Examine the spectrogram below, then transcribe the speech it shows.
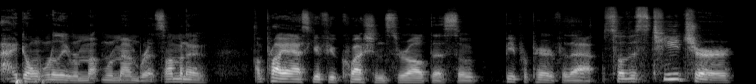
I don't really rem- remember it. So I'm gonna I'll probably ask you a few questions throughout this. So be prepared for that. So this teacher,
